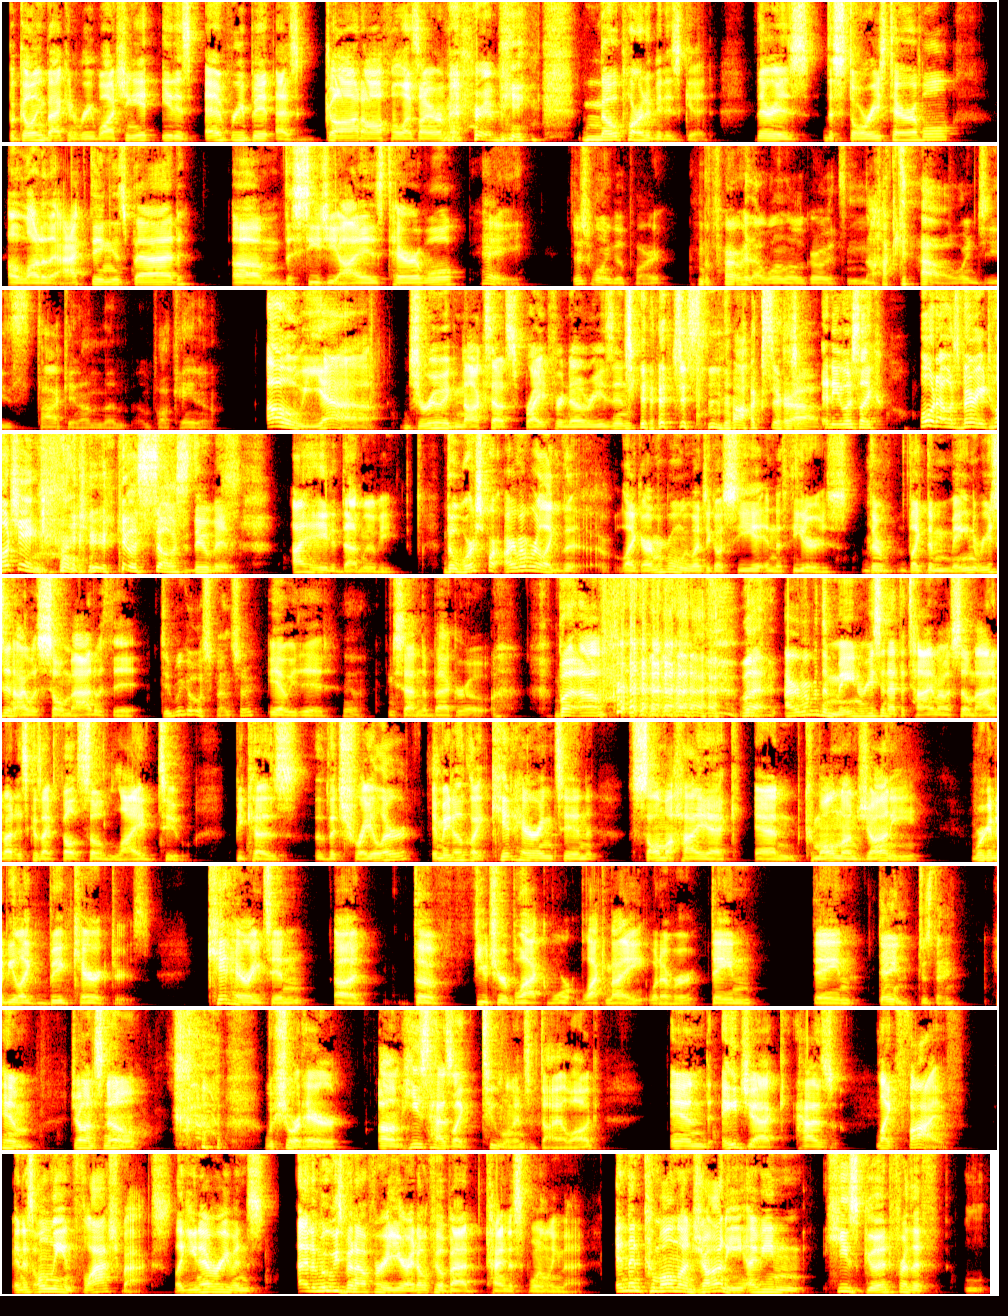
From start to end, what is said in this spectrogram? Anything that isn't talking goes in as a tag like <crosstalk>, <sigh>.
But going back and rewatching it, it is every bit as god awful as I <laughs> remember it being. No part of it is good. There is, the story's terrible. A lot of the acting is bad. Um, the CGI is terrible. hey, there's one good part. <laughs> The part where that one little girl gets knocked <laughs> out when she's talking on the volcano. Oh yeah, Druig knocks out Sprite for no reason, <laughs> it just knocks her out. and he was like, "Oh, that was very touching." like, it was so stupid. I hated that movie. The worst part, I remember like the like I remember when we went to go see it in the theaters. The like the main reason I was so mad with it. Did we go with Spencer? Yeah, we did. Yeah. We sat in the back row. <laughs> But um <laughs> but I remember the main reason at the time I was so mad about it is because I felt so lied to. Because the trailer, it made it look like Kit Harington, Salma Hayek, and Kamal Nanjiani were gonna be like big characters. Kit Harington, uh the future Black War- Black Knight, whatever, Dane Dane Dane, just Dane. him, Jon Snow, <laughs> with short hair, um, he's has like two lines of dialogue, and Ajak has like five, and it's only in flashbacks. Like you never even. uh, The movie's been out for a year. I don't feel bad, kind of spoiling that. And then Kamal Nanjiani, I mean, he's good for the f-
